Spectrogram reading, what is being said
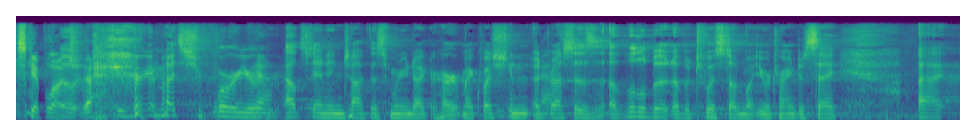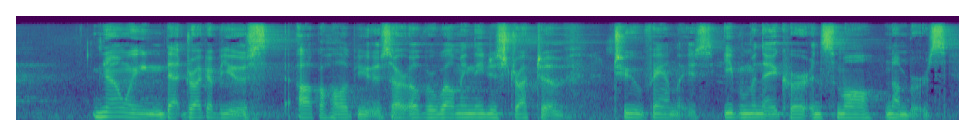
Skip lunch. So, thank you very much for your yeah. outstanding talk this morning, Dr. Hart. My question addresses a little bit of a twist on what you were trying to say. Uh, knowing that drug abuse, alcohol abuse are overwhelmingly destructive to families, even when they occur in small numbers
